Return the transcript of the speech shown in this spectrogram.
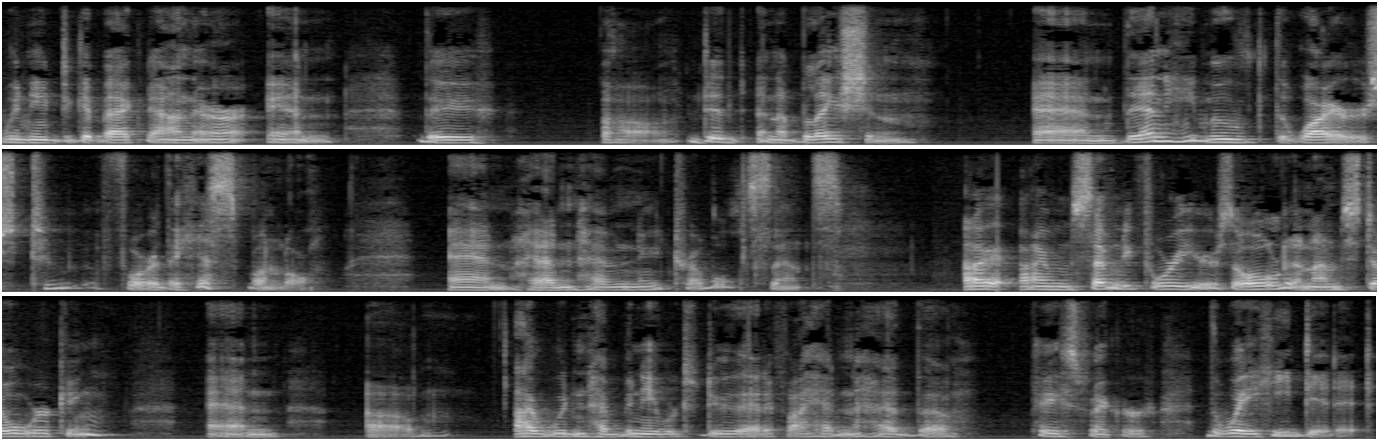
we need to get back down there and they uh, did an ablation and then he moved the wires to for the HIS bundle and hadn't had any trouble since. I, i'm 74 years old and i'm still working and um, i wouldn't have been able to do that if i hadn't had the pacemaker the way he did it.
